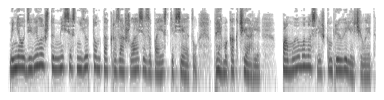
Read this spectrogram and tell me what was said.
Меня удивило, что миссис Ньютон так разошлась из-за поездки в Сиэтл, прямо как Чарли. По-моему, она слишком преувеличивает.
